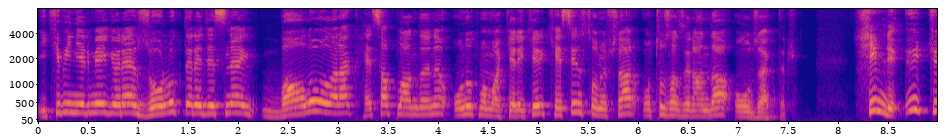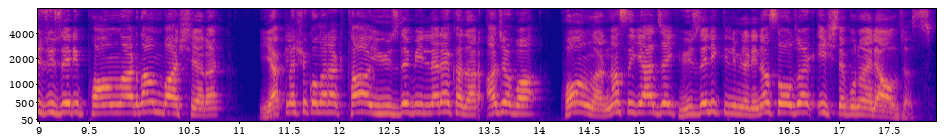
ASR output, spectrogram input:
2020'ye göre zorluk derecesine bağlı olarak hesaplandığını unutmamak gerekir. Kesin sonuçlar 30 Haziran'da olacaktır. Şimdi 300 üzeri puanlardan başlayarak yaklaşık olarak ta %1'lere kadar acaba puanlar nasıl gelecek, yüzdelik dilimleri nasıl olacak işte bunu ele alacağız.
